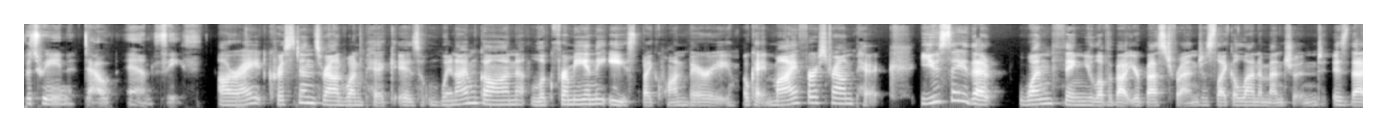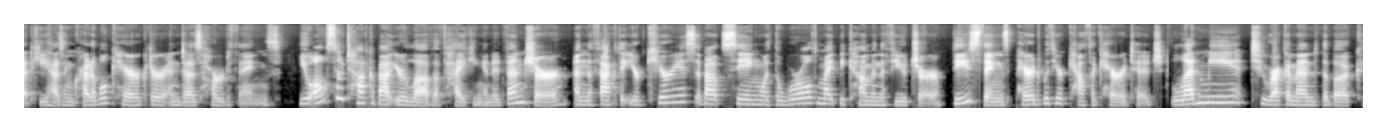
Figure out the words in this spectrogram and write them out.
between doubt and faith. All right, Kristen's round one pick is When I'm Gone, Look for Me in the East by Quan Barry. Okay, my first round pick. You say that one thing you love about your best friend, just like Elena mentioned, is that he has incredible character and does hard things. You also talk about your love of hiking and adventure and the fact that you're curious about seeing what the world might become in the future. These things, paired with your Catholic heritage, led me to recommend the book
